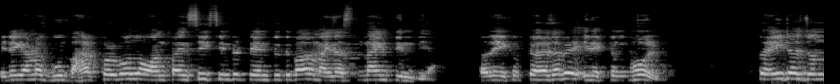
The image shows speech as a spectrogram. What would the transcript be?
এটাকে আমরা ভাগ করব হলো one point six into ten to the power minus nineteen দিয়া। তাহলে এককটা হয়ে যাবে ইলেকট্রন ভোল্ট তো এইটার জন্য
